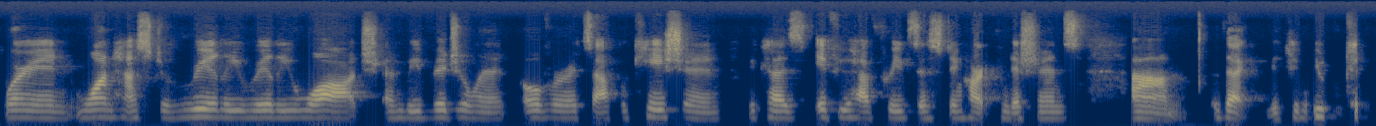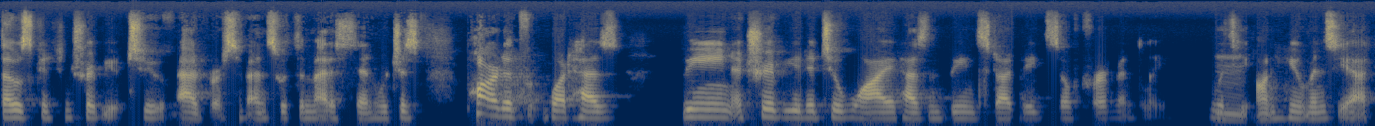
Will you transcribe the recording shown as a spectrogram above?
wherein one has to really really watch and be vigilant over its application because if you have pre-existing heart conditions um, that can, you, those can contribute to adverse events with the medicine which is part of what has been attributed to why it hasn't been studied so fervently with mm. on humans yet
